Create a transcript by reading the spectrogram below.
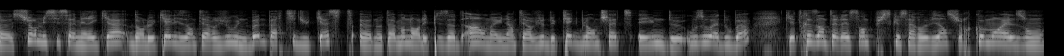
euh, sur Mrs. America dans lequel ils interviewent une bonne partie du cast, euh, notamment dans l'épisode 1 on a une interview de Kate Blanchett et une de Uzo Aduba qui est très intéressante puisque ça revient sur comment elles ont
